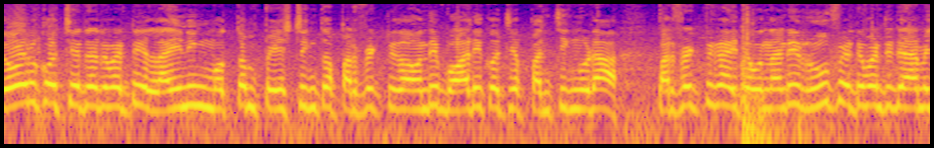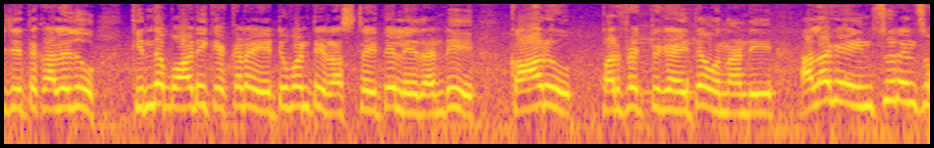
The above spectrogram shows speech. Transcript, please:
డోర్కి వచ్చేటటువంటి లైనింగ్ మొత్తం పేస్టింగ్తో పర్ఫెక్ట్గా ఉంది. బాడీకి వచ్చే పంచింగ్ కూడా పర్ఫెక్ట్గా అయితే ఉందండి. రూఫ్ ఎటువంటి డ్యామేజ్ అయితే కాలేదు. కింద బాడీకి ఎక్కడ ఎటువంటి రస్ట్ అయితే లేదండి. కారు పర్ఫెక్ట్గా అయితే ఉందండి. అలాగే ఇన్సూరెన్స్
